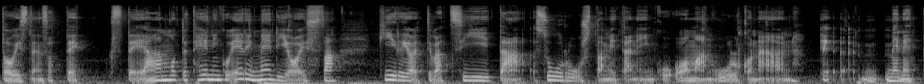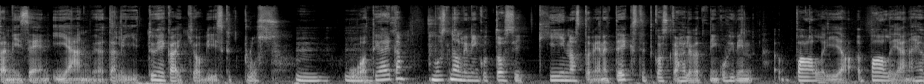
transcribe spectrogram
toistensa tekstejään, mutta että he niin kuin eri medioissa – kirjoittivat siitä surusta, mitä niin kuin oman ulkonäön menettämiseen iän myötä liittyy. He kaikki on 50 plus mm, mm. vuotiaita. Musta ne oli niin kuin tosi kiinnostavia ne tekstit, koska he olivat niin kuin hyvin palja, palja he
